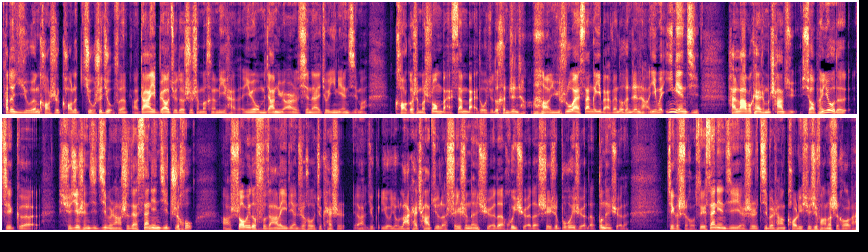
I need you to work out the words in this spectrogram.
他的语文考试考了九十九分啊，大家也不要觉得是什么很厉害的，因为我们家女儿现在就一年级嘛。考个什么双百、三百的，我觉得很正常 啊。语数外三个一百分都很正常，因为一年级还拉不开什么差距。小朋友的这个学习成绩基本上是在三年级之后啊，稍微的复杂了一点之后就开始啊，就有有拉开差距了。谁是能学的、会学的，谁是不会学的、不能学的，这个时候，所以三年级也是基本上考虑学区房的时候了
